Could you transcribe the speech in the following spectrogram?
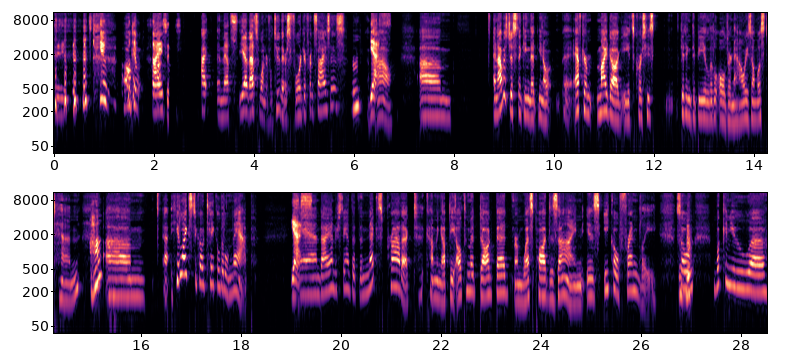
it's cute. All Okay, different sizes. I, and that's yeah, that's wonderful too. There's four different sizes. Yes. Wow. Um, and I was just thinking that you know, after my dog eats, of course he's getting to be a little older now. He's almost 10 Uh-huh. Um, uh, he likes to go take a little nap. Yes. And I understand that the next product coming up, the Ultimate Dog Bed from Westpaw Design, is eco-friendly. So Mm-hmm. what can you uh,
